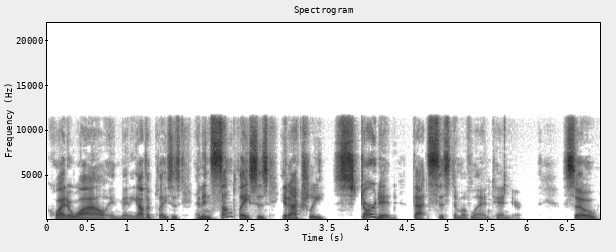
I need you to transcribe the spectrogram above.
quite a while in many other places. And in some places, it actually started that system of land tenure. So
